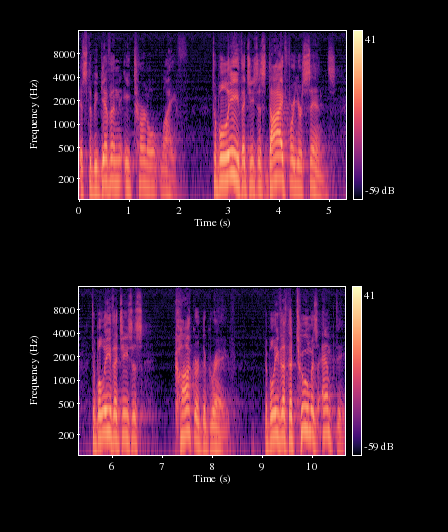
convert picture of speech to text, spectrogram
is to be given eternal life. To believe that Jesus died for your sins. To believe that Jesus conquered the grave. To believe that the tomb is empty.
